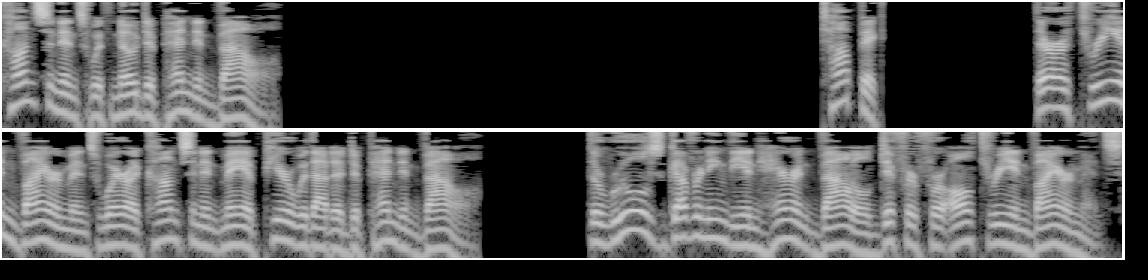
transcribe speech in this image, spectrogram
Consonants with no dependent vowel. Topic: There are three environments where a consonant may appear without a dependent vowel. The rules governing the inherent vowel differ for all three environments.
